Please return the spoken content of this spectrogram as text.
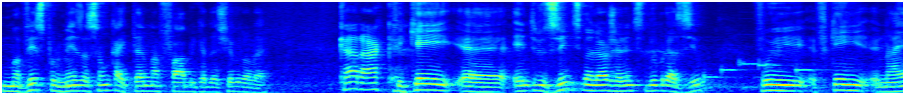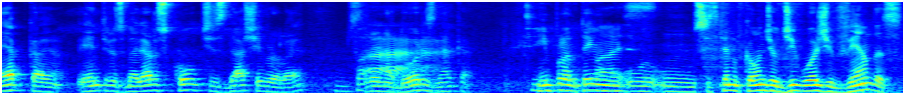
uma vez por mês a São Caetano, na fábrica da Chevrolet. Caraca. Fiquei eh, entre os 20 melhores gerentes do Brasil. Fui, fiquei, na época, entre os melhores coaches da Chevrolet, os Bah. treinadores, né, cara? Implantei um, um, um sistema que onde eu digo hoje vendas.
